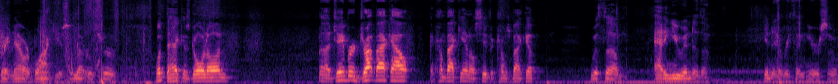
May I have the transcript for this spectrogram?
right now or block you. So I'm not really sure what the heck is going on. Uh, Jaybird, drop back out and come back in. I'll see if it comes back up with um, adding you into the into everything here. So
